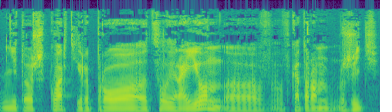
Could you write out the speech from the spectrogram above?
не то что квартиры, про целый район, э, в котором жить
